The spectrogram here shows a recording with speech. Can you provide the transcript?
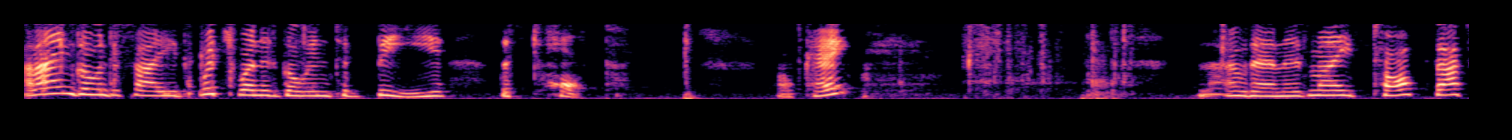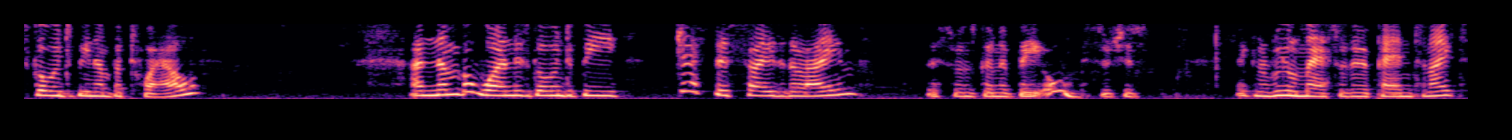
and I'm going to decide which one is going to be the top. Okay. Now then there's my top. That's going to be number 12 and number one is going to be just this side of the line. This one's going to be oh Mr. is making a real mess with her pen tonight.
